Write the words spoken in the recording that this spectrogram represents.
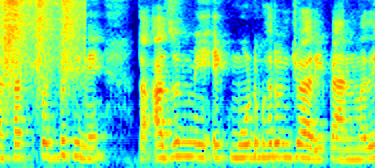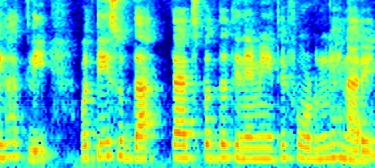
अशाच पद्धतीने तर अजून मी एक मूठ भरून ज्वारी पॅनमध्ये घातली व तीसुद्धा त्याच पद्धतीने मी इथे फोडून घेणार. आहे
